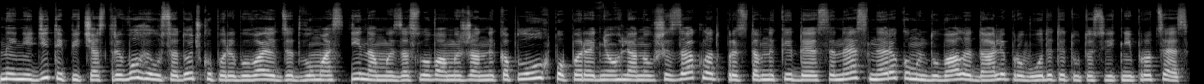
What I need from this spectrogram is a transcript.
Нині діти під час тривоги у садочку перебувають за двома стінами. За словами Жанни Каплоух, попередньо оглянувши заклад, представники ДСНС не рекомендували далі проводити тут освітній процес.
